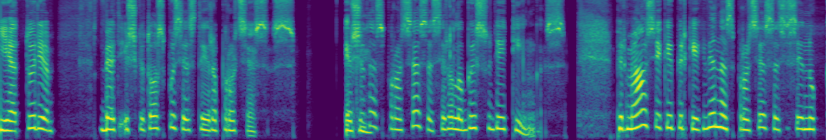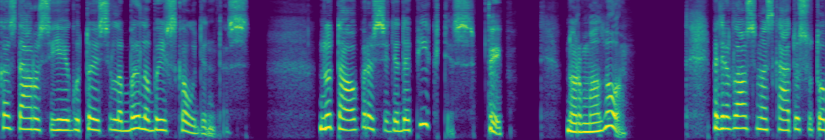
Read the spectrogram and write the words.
jie turi, bet iš kitos pusės tai yra procesas. Ir šitas procesas yra labai sudėtingas. Pirmiausiai, kaip ir kiekvienas procesas, jisai, nu, kas darosi, jeigu tu esi labai labai skaudintas nu tau prasideda pyktis. Taip. Normalu. Bet yra klausimas, ką tu su tuo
